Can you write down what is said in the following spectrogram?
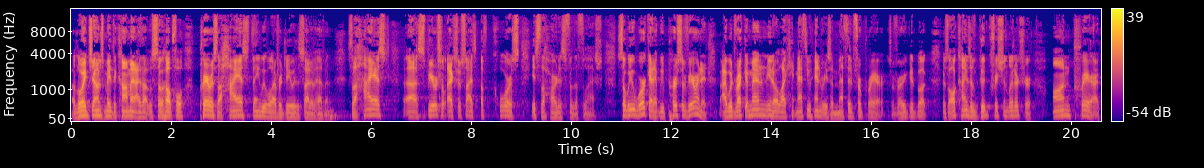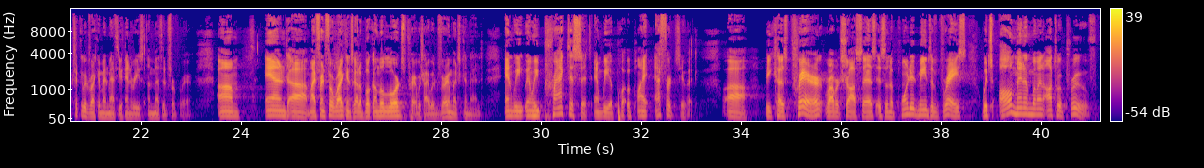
Uh, Lloyd Jones made the comment I thought was so helpful. Prayer is the highest thing we will ever do with the sight of heaven. It's the highest uh, spiritual exercise. Of course, it's the hardest for the flesh. So we work at it. We persevere in it. I would recommend, you know, like Matthew Henry's A Method for Prayer. It's a very good book. There's all kinds of good Christian literature on prayer. I particularly would recommend Matthew Henry's A Method for Prayer. Um, And uh, my friend Phil Ryken's got a book on the Lord's Prayer, which I would very much commend. And we, and we practice it and we ap- apply effort to it. Uh, because prayer, Robert Shaw says, is an appointed means of grace which all men and women ought to approve.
